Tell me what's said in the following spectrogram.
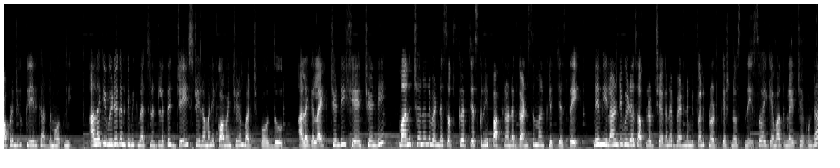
అప్పుడు మీకు క్లియర్గా అర్థమవుతుంది. అలాగే వీడియో కనుక మీకు నచ్చినట్లయితే జై శ్రీరామ్ అని కామెంట్ చేయడం మర్చిపోవద్దు. అలాగే లైక్ చేయండి షేర్ చేయండి. మన ఛానల్ వెంటనే సబ్స్క్రైబ్ చేసుకుని పక్కన ఉన్న గంట సమ్మని క్లిక్ చేస్తే మేము ఇలాంటి వీడియోస్ అప్లోడ్ చేయగానే వెంటనే మీ ఫోన్కి నోటిఫికేషన్ వస్తుంది. సో ఇక మాత్రం లేట్ చేయకుండా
